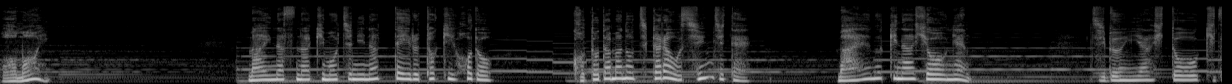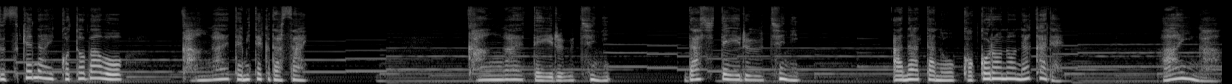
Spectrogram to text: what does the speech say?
思い。マイナスな気持ちになっている時ほど言霊の力を信じて前向きな表現。自分や人を傷つけない言葉を考えてみてください。考えているうちに出しているうちにあなたの心の中で愛が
